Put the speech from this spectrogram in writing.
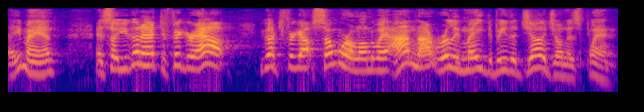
Amen. And so you're going to have to figure out, you've got to figure out somewhere along the way, I'm not really made to be the judge on this planet.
